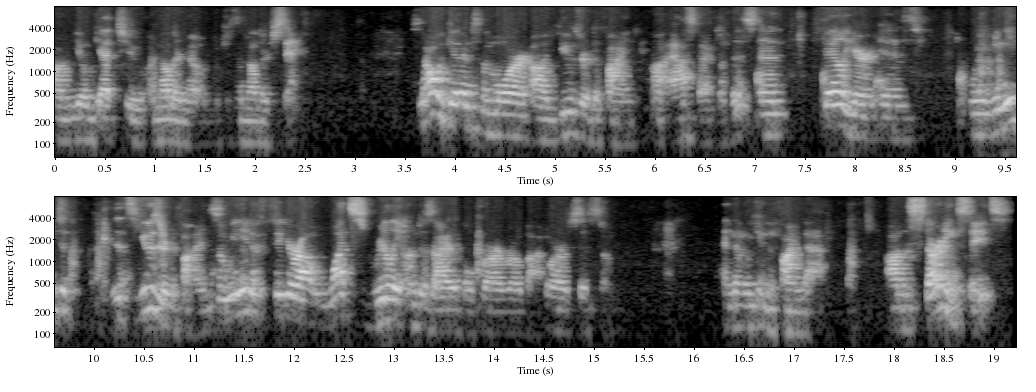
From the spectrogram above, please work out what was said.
um, you'll get to another node, which is another state. So now we get into the more uh, user-defined uh, aspect of this, and failure is we, we need to, it's user defined, so we need to figure out what's really undesirable for our robot or our system. And then we can define that. Uh, the starting states,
